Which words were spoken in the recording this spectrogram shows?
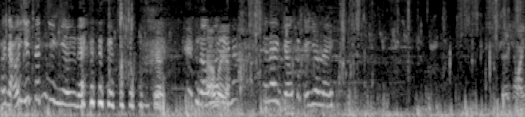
Nó đổi giới tính như như nè. Đó. Cái đó chỗ cái chạy vô liền. chạy cho mày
